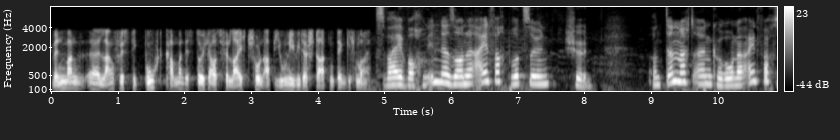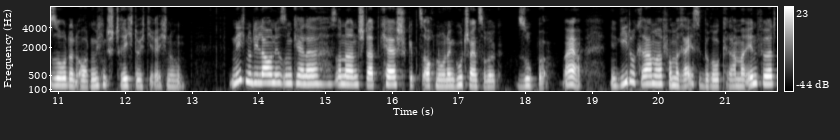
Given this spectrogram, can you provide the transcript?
wenn man äh, langfristig bucht, kann man das durchaus vielleicht schon ab Juni wieder starten, denke ich mal. Zwei Wochen in der Sonne, einfach brutzeln, schön. Und dann macht ein Corona einfach so einen ordentlichen Strich durch die Rechnung. Nicht nur die Laune ist im Keller, sondern statt Cash gibt's auch nur einen Gutschein zurück. Super. Naja, Guido Kramer vom Reisebüro Kramer Infurt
